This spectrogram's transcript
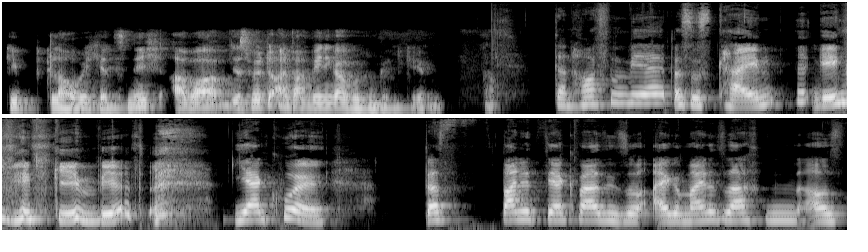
gibt, glaube ich jetzt nicht. Aber es wird einfach weniger Rückenwind geben. Dann hoffen wir, dass es kein Gegenwind geben wird. Ja, cool. Das waren jetzt ja quasi so allgemeine Sachen aus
